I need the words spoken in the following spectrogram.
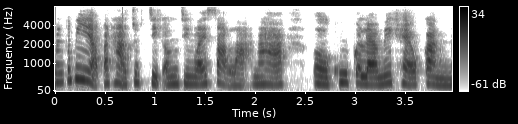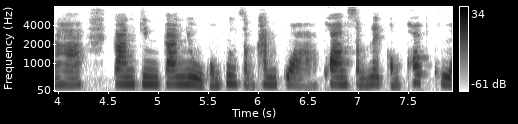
มันก็มีอะปัญหาจุกจิกเอาจริงไร้สาระนะคะเออคู่กันแล้วไม่แคล้วกันนะคะ การกินการอยู่ของคุณสำคัญกว่า ความสำเร็จของครอบครัว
